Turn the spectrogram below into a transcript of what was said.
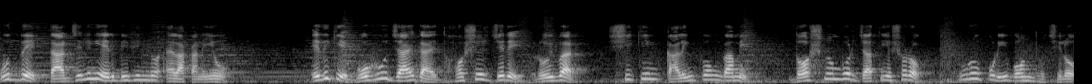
উদ্বেগ দার্জিলিংয়ের বিভিন্ন এলাকা নিয়েও। এদিকে বহু জায়গায় ধসের জেরে রবিবার সিকিম কালিম্পং কালিম্পংগামী দশ নম্বর জাতীয় সড়ক পুরোপুরি বন্ধ ছিল।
